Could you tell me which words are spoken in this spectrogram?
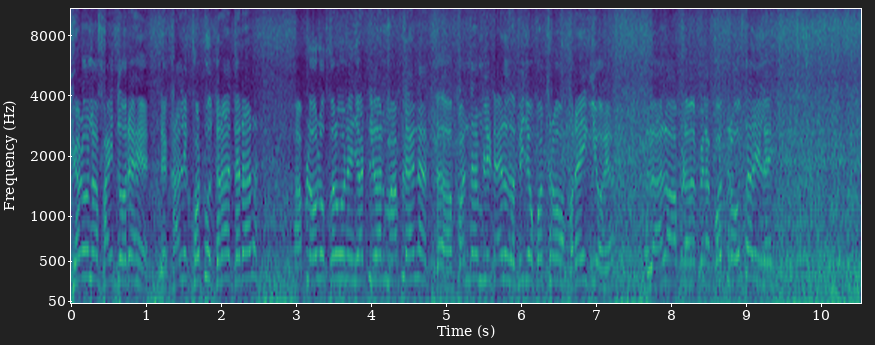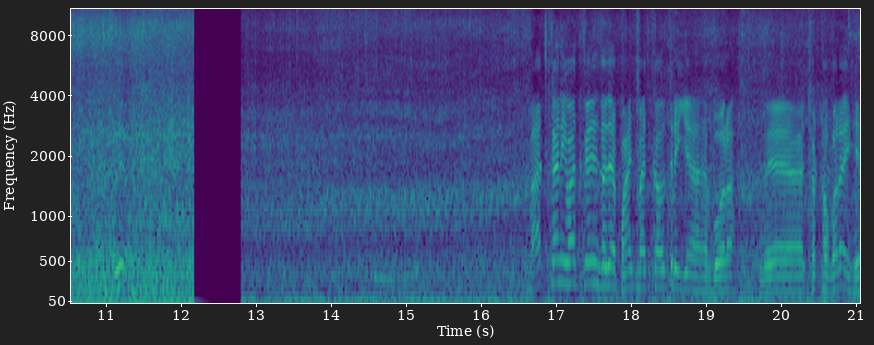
ખેડૂતનો ફાયદો રહે. ને ખાલી ખોટું ધરા ધરાર આપણે ઓલું કરવું નહીં. આટલી વારમાં આપણે હે ને પંદર મિનિટ આવ્યું તો બીજો કોથરો ભરાઈ ગયો છે. એટલે હાલો, આપણે હવે પેલા કોથરો ઉતારી લઈ. બાચકાની વાત કરીએ તો પાંચ બાચકા ઉતરી ગયા બોરા. ને છઠ્ઠો ભરાય છે.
